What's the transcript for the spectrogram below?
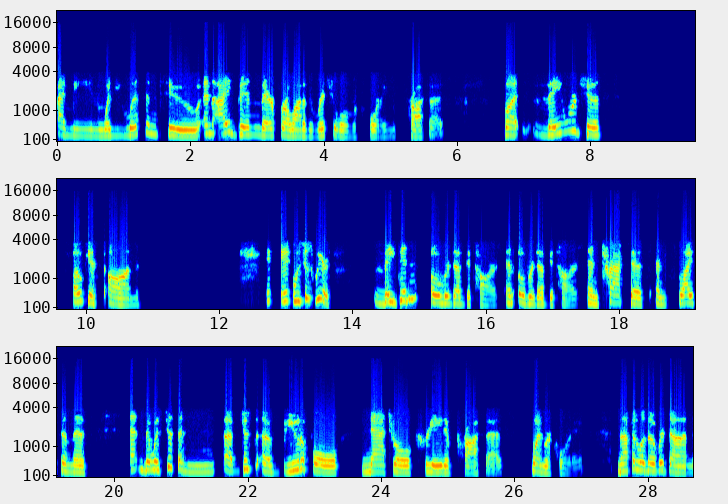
I mean when you listen to, and I've been there for a lot of the ritual recording process, but they were just focused on, it, it was just weird. They didn't overdub guitars and overdub guitars and track this and splice in this. And there was just a, just a beautiful, natural, creative process when recording. Nothing was overdone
